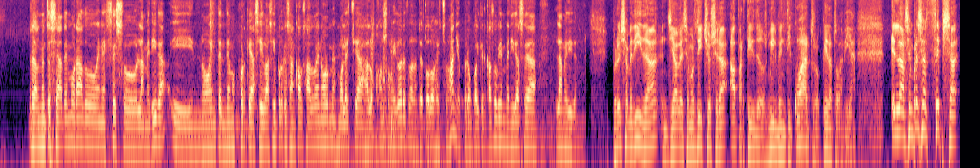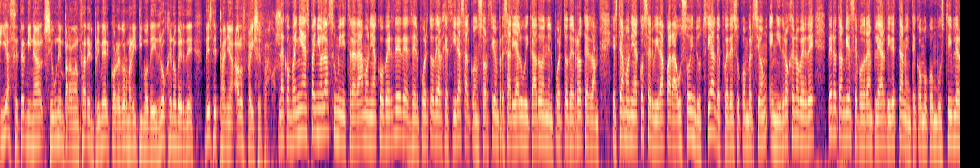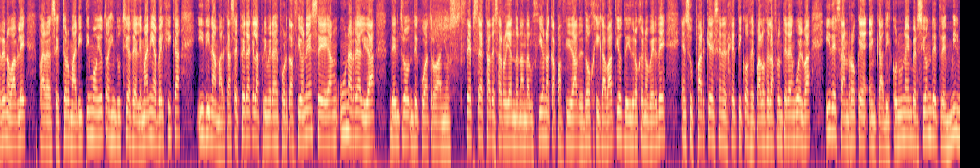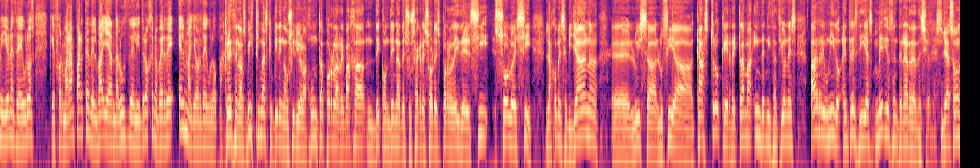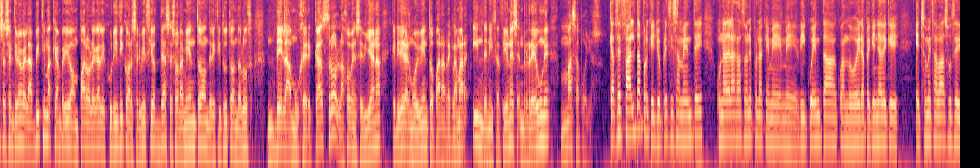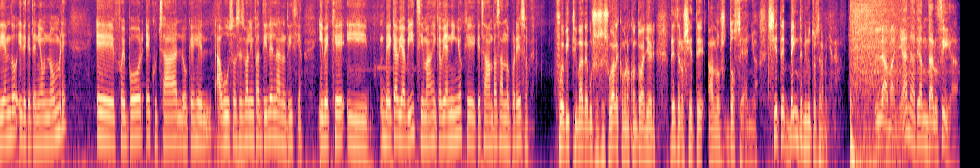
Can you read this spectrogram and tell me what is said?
Realmente se ha demorado en exceso la medida y no entendemos por qué ha sido así porque se han causado enormes molestias a los consumidores durante todos estos años, pero en cualquier caso bienvenida sea la medida. pero esa medida, ya les hemos dicho, será a partir de 2024, queda todavía. Las empresas CEPSA y ACE Terminal se unen para lanzar el primer corredor marítimo de hidrógeno verde desde España a los Países Bajos. La compañía española suministrará amoníaco verde desde el puerto de Algeciras al consorcio empresarial ubicado en el puerto de Rotterdam. Este amoníaco servirá para uso industrial después de su conversión en hidrógeno verde, pero también se podrá emplear directamente como combustible renovable para el sector marítimo y otras industrias de Alemania, Bélgica y Dinamarca. Se espera que las primeras exportaciones sean una realidad dentro de cuatro años. CEPSA está desarrollando en Andalucía una capacidad de 2 gigavatios de hidrógeno verde en sus parques energéticos de Palos de la Frontera en Huelva y de San Roque en Cádiz, con una inversión de 3.000 millones de euros que formarán parte del Valle Andaluz del hidrógeno verde, el mayor de Europa. Crecen las víctimas que piden auxilio a la Junta por la rebaja de condena de sus agresores por la ley del sí solo es sí. La joven sevillana eh, Luisa Lucía Castro, que reclama indemnizaciones, ha reunido en tres días medio centenar de adhesiones. Ya son 69 las víctimas que han pedido amparo legal y jurídico al servicio de asesoramiento del Instituto Andaluz de la Mujer. Castro, la joven sevillana que lidera el movimiento para reclamar indemnizaciones, reúne más apoyos. Que hace falta porque yo precisamente una de las razones por las que me, di cuenta cuando era pequeña de que esto me estaba sucediendo y de que tenía un nombre eh, fue por escuchar lo que es el abuso sexual infantil en la noticia. Y ves que y ve que había víctimas y que había niños que estaban pasando por eso fue víctima de abusos sexuales, como nos contó ayer, desde los 7 a los 12 años. 7, 20 minutos de la mañana. La mañana de Andalucía.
